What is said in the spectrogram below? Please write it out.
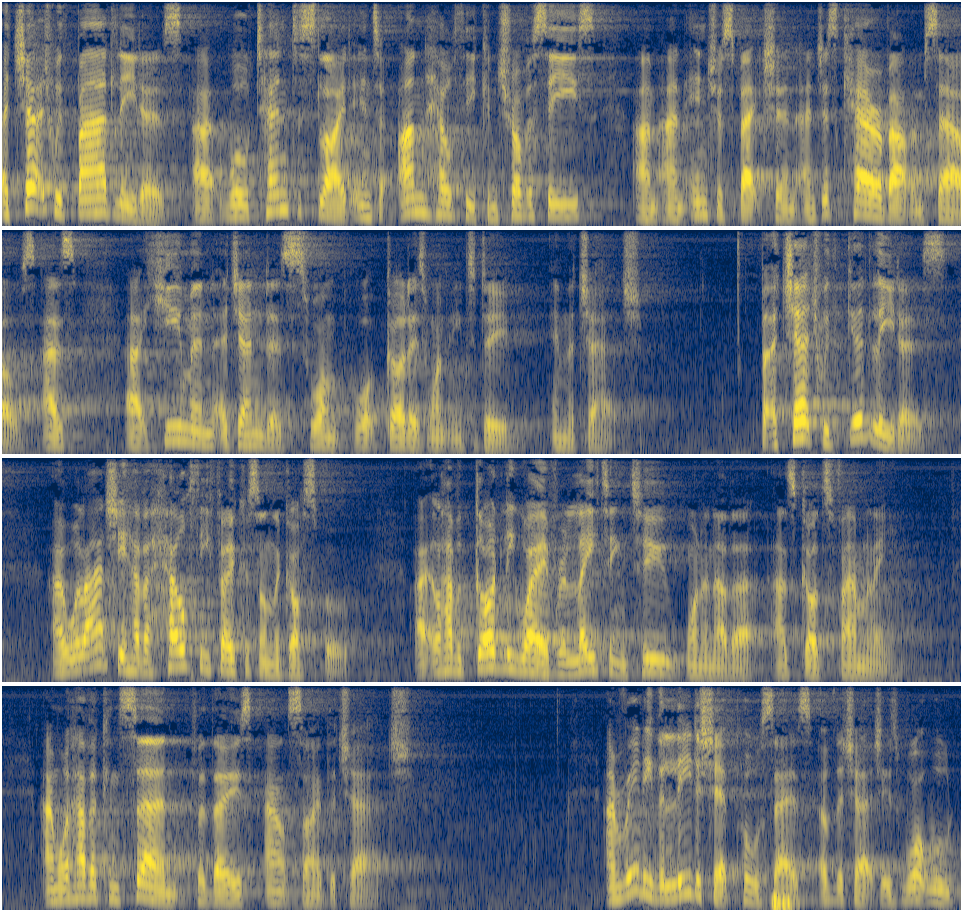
a church with bad leaders uh, will tend to slide into unhealthy controversies um, and introspection and just care about themselves as uh, human agendas swamp what God is wanting to do in the church. But a church with good leaders uh, will actually have a healthy focus on the gospel. Uh, it'll have a godly way of relating to one another as God's family. And will have a concern for those outside the church. And really, the leadership, Paul says, of the church is what will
